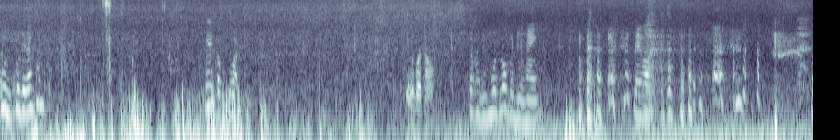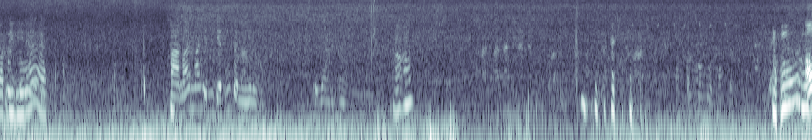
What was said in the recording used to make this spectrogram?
คุณคุณเดี๋ยวนะคุณเล่นตกปวด คือบ่เท่า เจ้าของ มุดลงไปดึงให้ได้บ่แบบดีๆนะป่าน้อยมาเห็นเบียดมันก็หนีเลยเอาๆเอา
